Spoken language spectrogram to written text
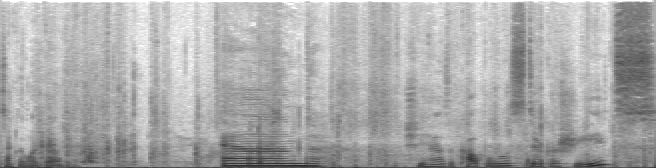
something like that. And she has a couple of sticker sheets.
